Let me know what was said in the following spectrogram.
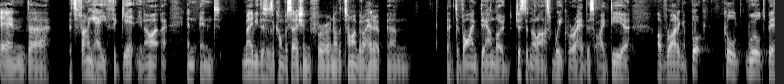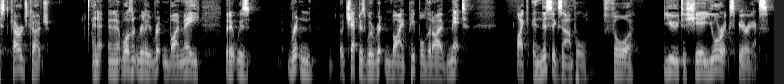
And uh, it's funny how you forget, you know. I, and and maybe this is a conversation for another time. But I had a um, a divine download just in the last week where I had this idea of writing a book called World's Best Courage Coach. And it, and it wasn't really written by me, but it was written, chapters were written by people that I've met. Like in this example, for you to share your experience.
